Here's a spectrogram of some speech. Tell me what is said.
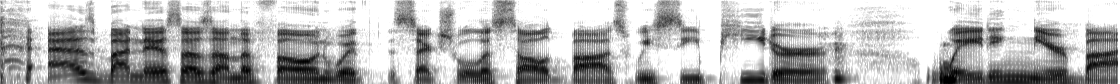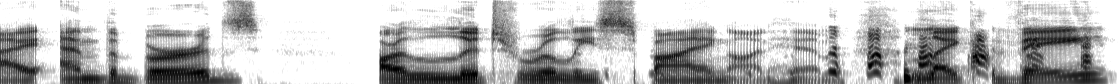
as Vanessa's on the phone with the sexual assault boss, we see Peter waiting nearby, and the birds are literally spying on him. like they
